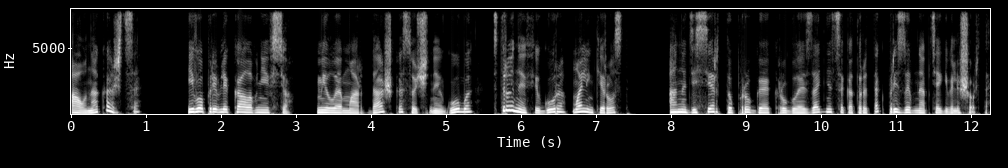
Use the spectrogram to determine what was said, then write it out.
А он окажется. Его привлекало в ней все. Милая мордашка, сочные губы, стройная фигура, маленький рост. А на десерт упругая круглая задница, которая так призывно обтягивали шорты.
